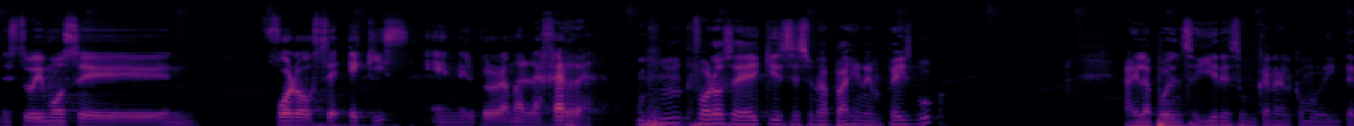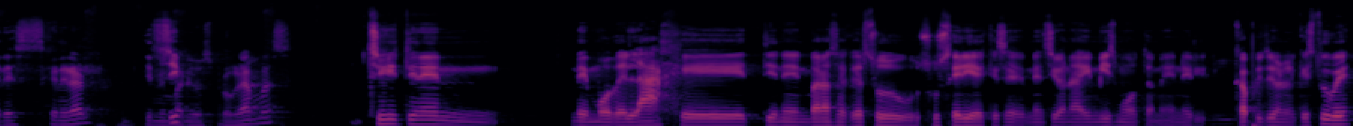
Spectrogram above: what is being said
Estuvimos en Foro CX en el programa La Jarra. Ujú, Foro CX es una página en Facebook. Ahí la pueden seguir, es un canal como de interés general. Tienen Sí. varios programas. Sí, tienen de modelaje, tienen, van a sacar su, su serie que se menciona ahí mismo también en el capítulo en el que estuve.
